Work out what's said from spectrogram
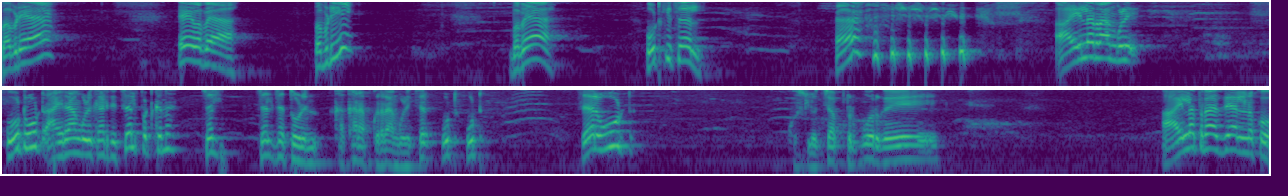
बबड्या! ए बब्या! बबडी! बब्या! उठ की चल. आईला रांगोळी. उठ उठ. आई रांगोळी काढते. चल पटकन. चल चल चल थोडी खराब कर रांगोळी. चल उठ उठ. चल उठ. कुसलं चॅप्टर पोर गे आईला त्रास द्यायला नको.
